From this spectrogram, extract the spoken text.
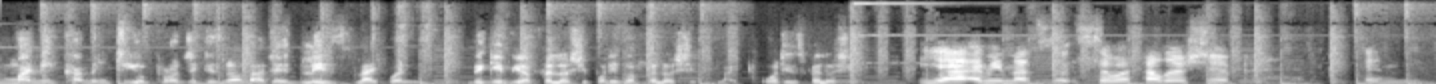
money coming to your project. It's not about it, Liz. Like when they give you a fellowship, what is a fellowship like? What is fellowship? Yeah, I mean that's so a fellowship, and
